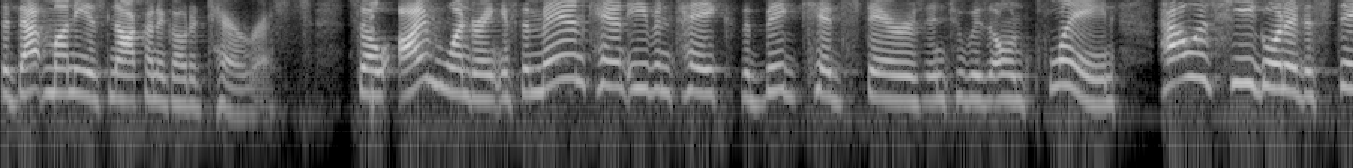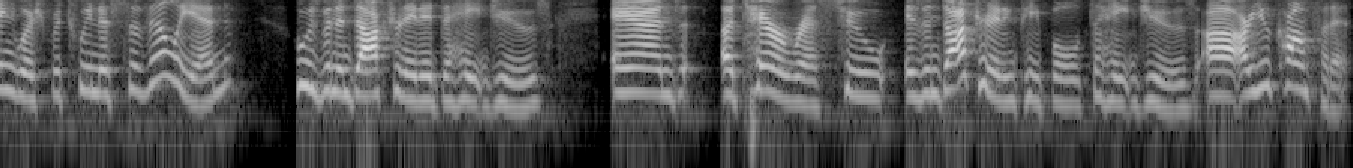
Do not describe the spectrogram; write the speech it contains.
that that money is not going to go to terrorists. So I'm wondering if the man can't even take the big kid stairs into his own plane, how is he going to distinguish between a civilian who's been indoctrinated to hate Jews and a terrorist who is indoctrinating people to hate Jews. Uh, are you confident?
